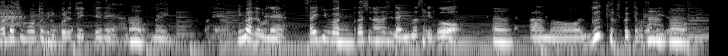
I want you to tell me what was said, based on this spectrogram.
私も特にこれと言ってね、あの、うないんで、ね。今でもね、最近はうん私の話になりますけど、うんあの、グッズ作ってますね、うんいろいろ。うん。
